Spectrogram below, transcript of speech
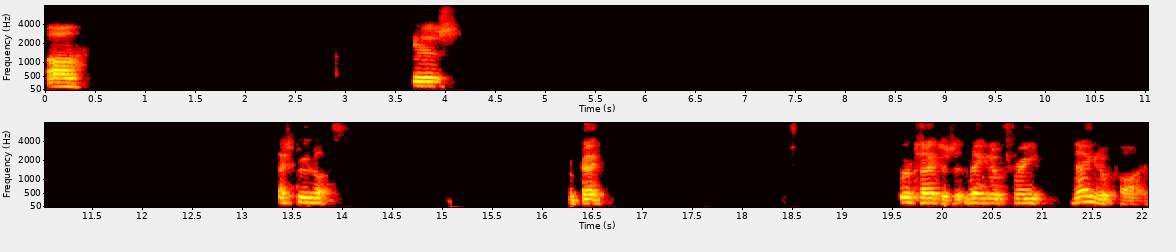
Uh, is I screwed up. Okay. Vertex is at negative three, negative five.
